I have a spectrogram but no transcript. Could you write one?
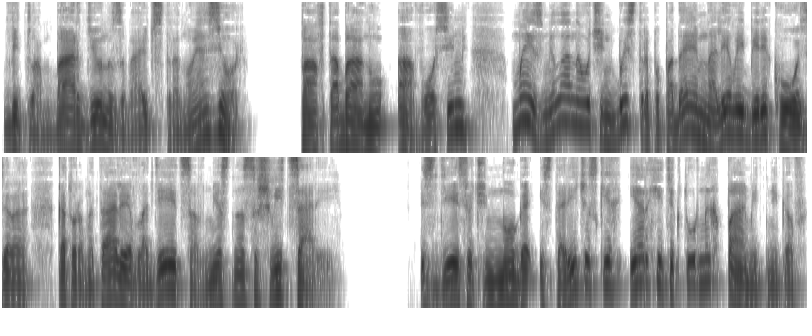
ведь Ломбардию называют страной озер. По автобану А8 мы из Милана очень быстро попадаем на левый берег озера, которым Италия владеет совместно со Швейцарией. Здесь очень много исторических и архитектурных памятников,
